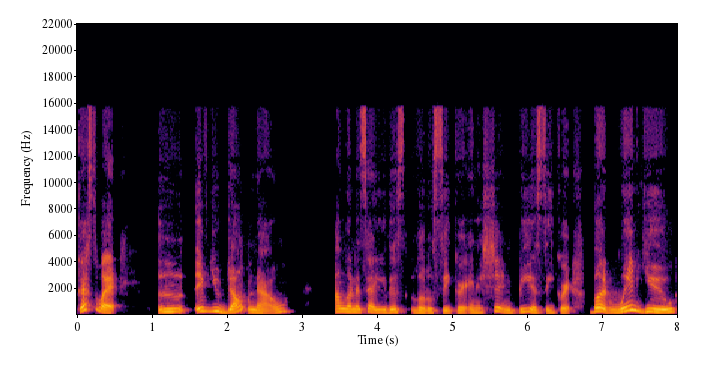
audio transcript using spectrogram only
guess what? If you don't know, I'm going to tell you this little secret, and it shouldn't be a secret. But when you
